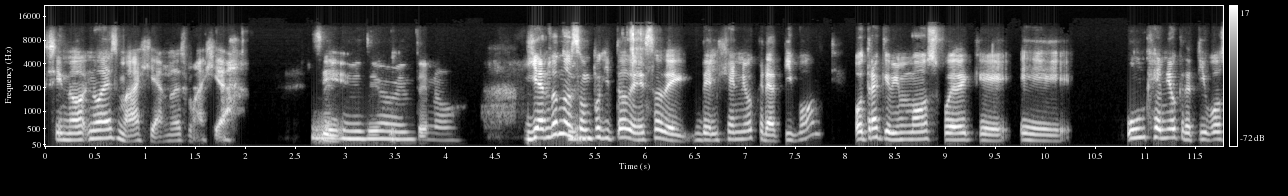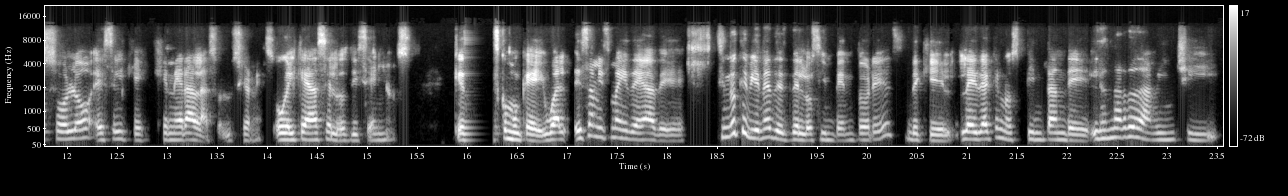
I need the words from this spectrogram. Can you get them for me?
Sí, no, no es magia, no es magia. Sí. Definitivamente no. Yéndonos un poquito de eso de, del genio creativo, otra que vimos fue de que eh, un genio creativo solo es el que genera las soluciones o el que hace los diseños, que es como que igual esa misma idea de, siento que viene desde los inventores, de que la idea que nos pintan de Leonardo da Vinci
